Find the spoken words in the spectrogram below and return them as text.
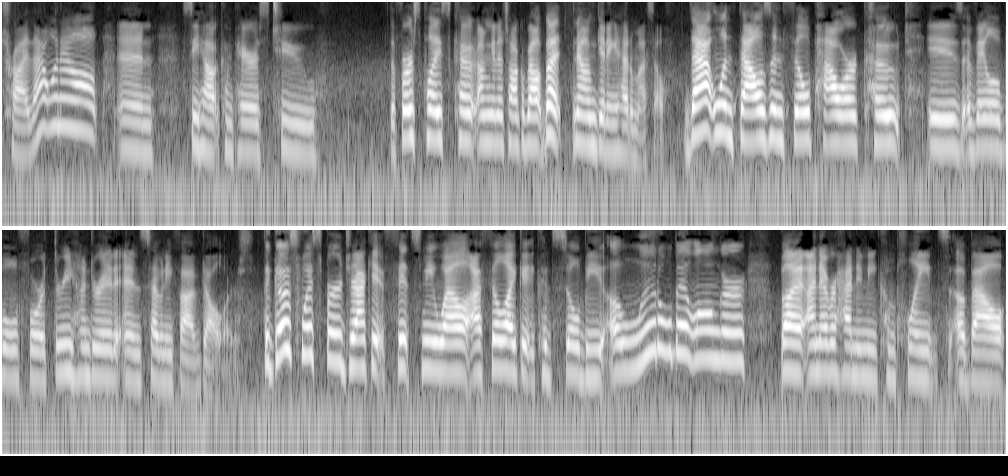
try that one out and see how it compares to the first place coat I'm going to talk about, but now I'm getting ahead of myself. That 1000 fill power coat is available for $375. The Ghost Whisper jacket fits me well. I feel like it could still be a little bit longer, but I never had any complaints about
